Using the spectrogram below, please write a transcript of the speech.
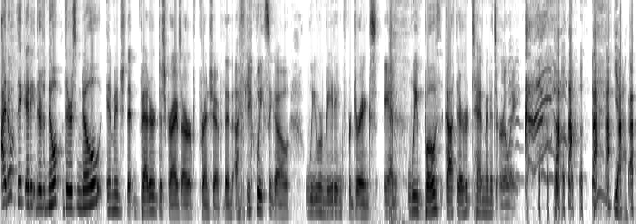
I don't think any there's no there's no image that better describes our friendship than a few weeks ago we were meeting for drinks and we both got there 10 minutes early. yeah.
